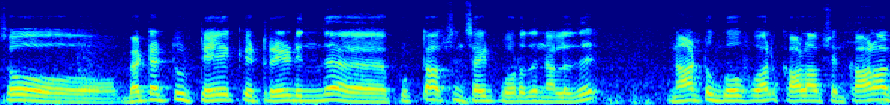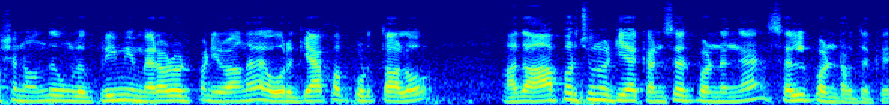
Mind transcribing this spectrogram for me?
so better to take trade இந்த புட் ஆப்ஷன் சைட் போகிறது நல்லது. Not to go for call option call option வந்து உங்களுக்கு ப்ரீமியம் எராடோட் பண்ணிடுவாங்க. ஒரு கேப்அப் கொடுத்தாலோ அதை ஆப்பர்ச்சுனிட்டியாக கன்சிடர் பண்ணுங்கள் செல் பண்ணுறதுக்கு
